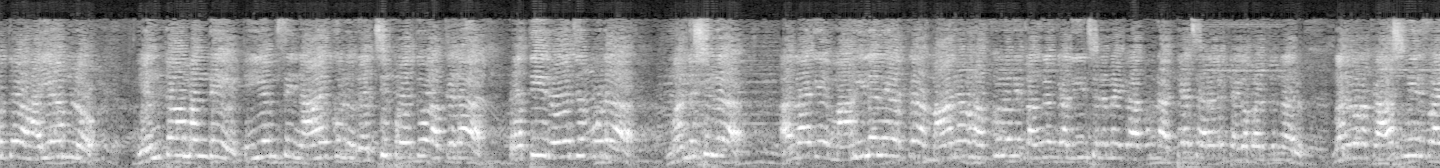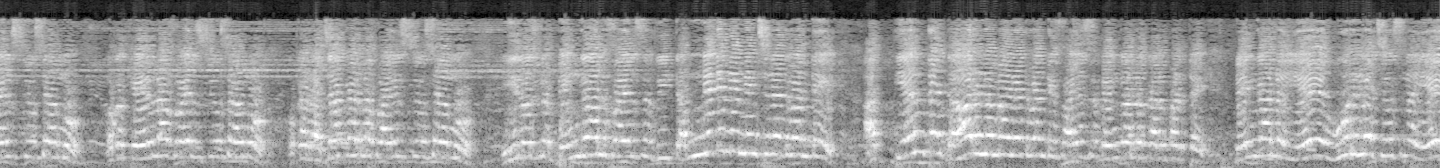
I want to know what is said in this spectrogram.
ప్రభుత్వ హయాంలో ఎంతో మంది టిఎంసీ నాయకులు రెచ్చిపోతూ అక్కడ ప్రతి రోజు కూడా మనుషుల అలాగే మహిళల యొక్క మానవ హక్కులని భంగం కలిగించడమే కాకుండా అత్యాచారాలు తెగబడుతున్నారు. మనం ఒక కాశ్మీర్ ఫైల్స్ చూసాము ఒక కేరళ ఫైల్స్ చూసాము ఒక రజాకర్ల ఫైల్స్ చూసాము. ఈ రోజున బెంగాల్ ఫైల్స్ వీటన్నిటిని మించినటువంటి అత్యంత దారుణమైనటువంటి ఫైల్స్ బెంగాల్లో కనపడతాయి. బెంగాల్లో ఏ ఊరిలో చూసినా ఏ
